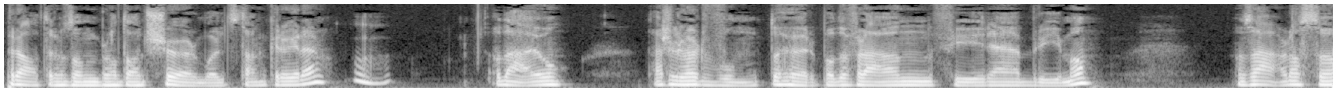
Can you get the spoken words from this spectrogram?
prater om sånn blant annet sjølmordstanker og greier. Og det er jo det er så klart vondt å høre på det, for det er jo en fyr jeg bryr meg om. Men så er det også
